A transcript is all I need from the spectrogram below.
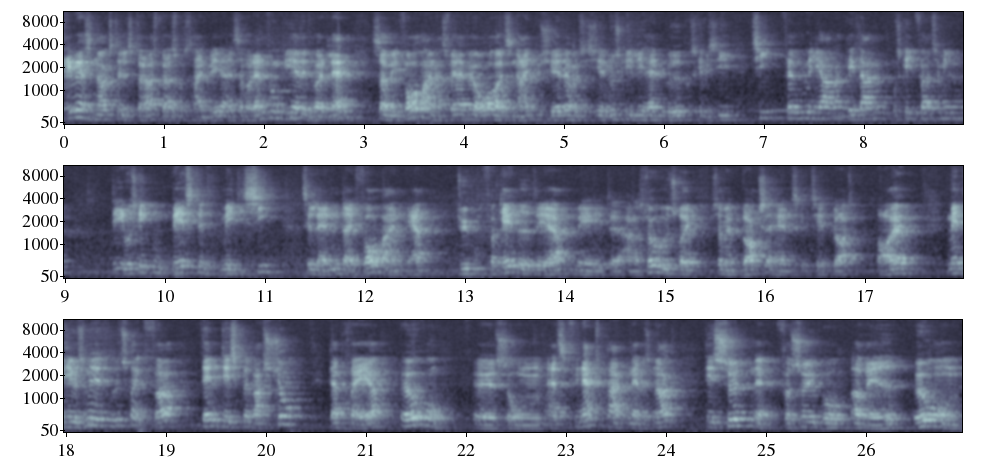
det vil jeg så nok stille større spørgsmålstegn ved. Altså, hvordan fungerer det på et land, som i forvejen har svært ved at overholde sin egen budget, og man så siger, nu skal I lige have en bøde på, skal vi sige, 10-15 milliarder, kan I klare den, måske før terminen? Det er måske ikke den bedste medicin til lande, der i forvejen er dybt forgældet. Det er med et uh, Anders Fogh udtryk som en boksehandske til et blåt øje. Men det er jo simpelthen et udtryk for den desperation, der præger eurozonen. Altså finanspakten er vist nok det 17. forsøg på at redde euroen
